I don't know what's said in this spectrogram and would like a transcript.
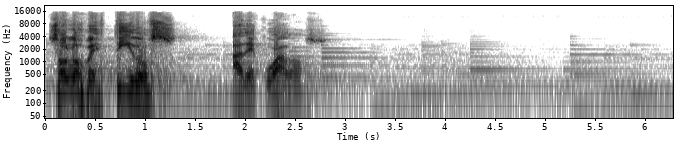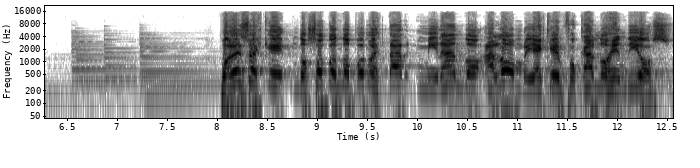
son los vestidos adecuados. Por eso es que nosotros no podemos estar mirando al hombre y hay que enfocarnos en Dios.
